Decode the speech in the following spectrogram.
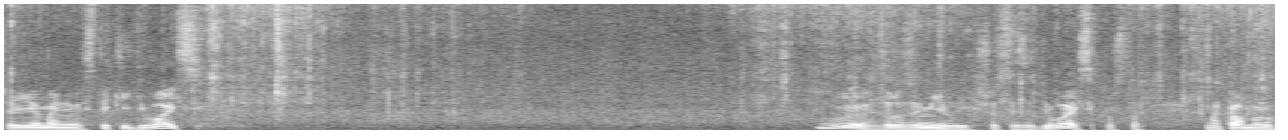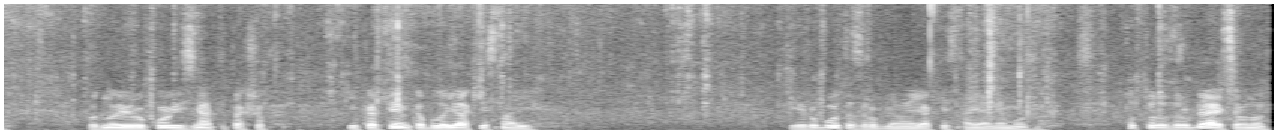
ще є в мене ось такий девайс. Ну, ви зрозуміли, що це за девайс, просто на камеру одною рукою зняти так, щоб і картинка була якісна, і, і робота зроблена якісна, я не можу. Тобто розробляється воно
